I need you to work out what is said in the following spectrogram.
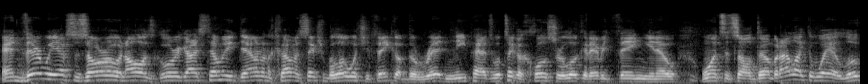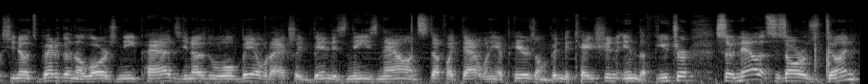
And there we have Cesaro in all his glory guys. Tell me down in the comment section below what you think of the red knee pads. We'll take a closer look at everything you know once it's all done. But I like the way it looks. You know it's better than the large knee pads. You know we'll be able to actually bend his knees now and stuff like that when he appears on Vindication in the future. So now that Cesaro's done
